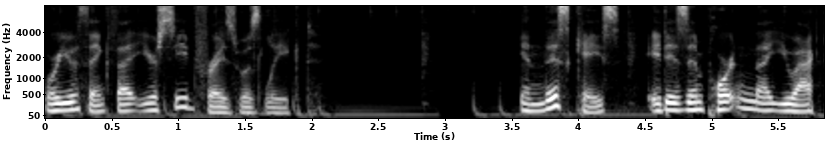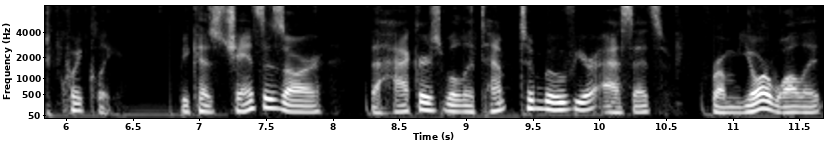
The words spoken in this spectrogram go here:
or you think that your seed phrase was leaked? In this case, it is important that you act quickly, because chances are the hackers will attempt to move your assets from your wallet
